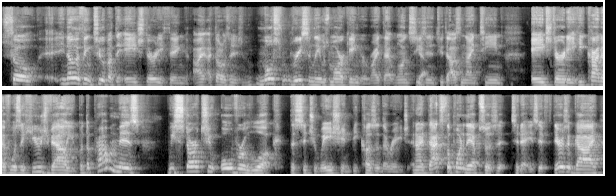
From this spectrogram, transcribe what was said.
So another thing too about the age 30 thing, I, I thought it was most recently it was Mark Ingram, right? That one season yeah. in 2019, age 30. He kind of was a huge value. But the problem is we start to overlook the situation because of their age. And I, that's the point of the episode today is if there's a guy,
